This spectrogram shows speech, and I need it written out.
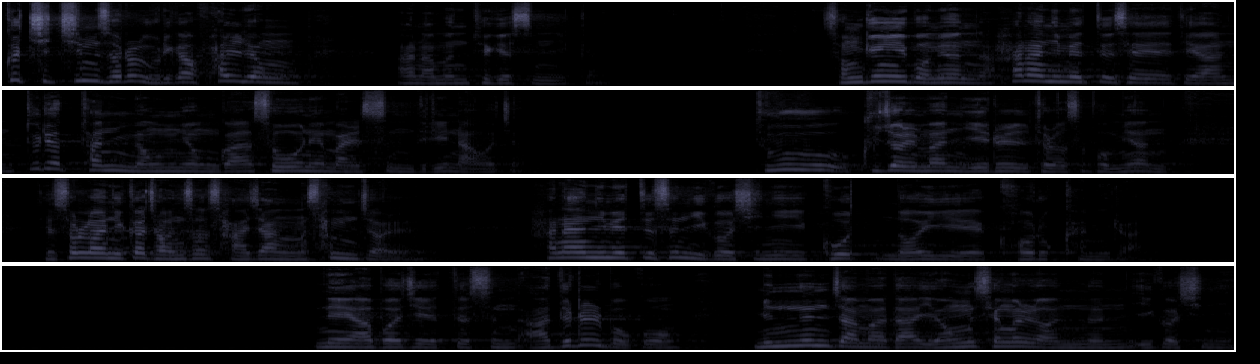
그 지침서를 우리가 활용 안 하면 되겠습니까? 성경에 보면 하나님의 뜻에 대한 뚜렷한 명령과 소원의 말씀들이 나오죠. 두 구절만 예를 들어서 보면 데솔라니까 전서 4장 3절 하나님의 뜻은 이것이니 곧 너희의 거룩함이라. 내 아버지의 뜻은 아들을 보고 믿는 자마다 영생을 얻는 이것이니.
